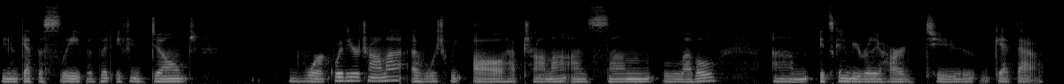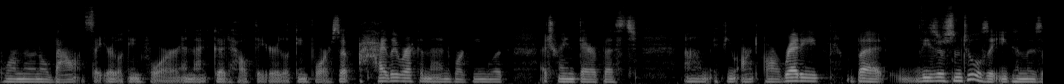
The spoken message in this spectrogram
you know get the sleep. But if you don't work with your trauma of which we all have trauma on some level um, it's going to be really hard to get that hormonal balance that you're looking for and that good health that you're looking for. So i highly recommend working with a trained therapist um, if you aren't already. But these are some tools that you can lose,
